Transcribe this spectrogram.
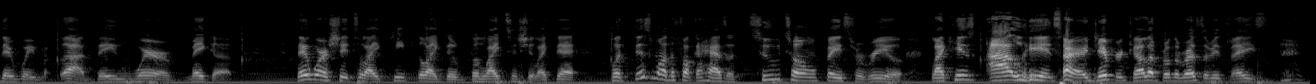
they wear ah, they wear makeup. They wear shit to like keep the like the, the lights and shit like that. But this motherfucker has a two tone face for real. Like his eyelids are a different color from the rest of his face.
